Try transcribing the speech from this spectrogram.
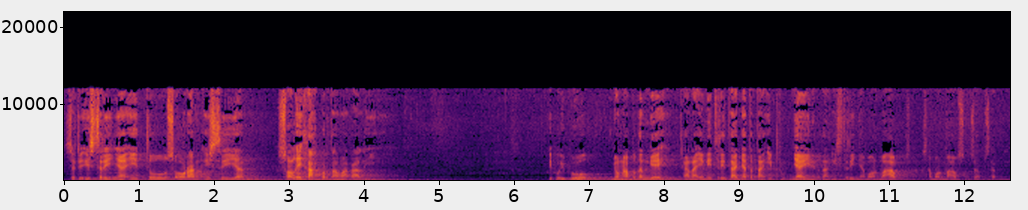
Jadi istrinya itu seorang istri yang solehah pertama kali. Ibu-ibu, nyong ngapunten nggih, karena ini ceritanya tentang ibunya ini, tentang istrinya. Mohon maaf, saya mohon maaf sebesar-besarnya.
